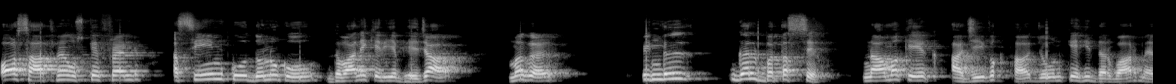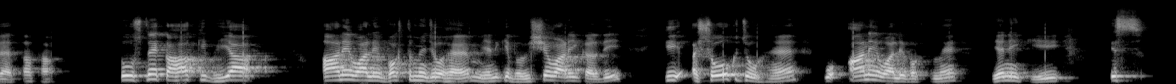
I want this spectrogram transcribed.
और साथ में उसके फ्रेंड असीम को दोनों को दबाने के लिए भेजा, मगर पिंगलगल बतस्य नामक एक आजीवक था जो उनके ही दरबार में रहता था। तो उसने कहा कि भैया, आने वाले वक्त में जो है, यानी कि भविष्यवाणी कर दी कि अशोक जो हैं, वो आने वाले वक्त में, यानी कि इस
